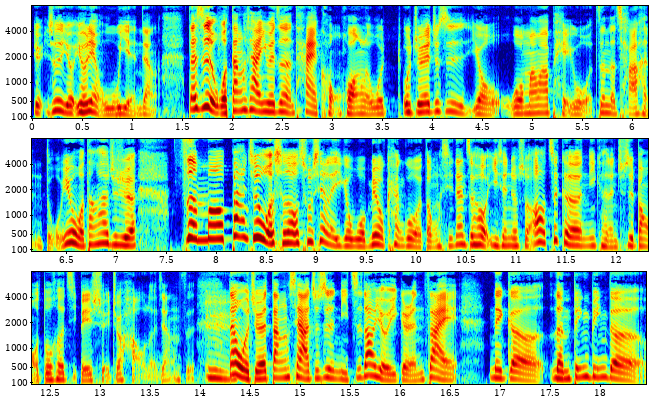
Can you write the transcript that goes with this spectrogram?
有就是有有点无言这样，但是我当下因为真的太恐慌了，我我觉得就是有我妈妈陪我，真的差很多。因为我当下就觉得怎么办？就我舌头出现了一个我没有看过的东西，但最后医生就说：“哦，这个你可能就是帮我多喝几杯水就好了。”这样子。嗯。但我觉得当下就是你知道有一个人在那个冷冰冰的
